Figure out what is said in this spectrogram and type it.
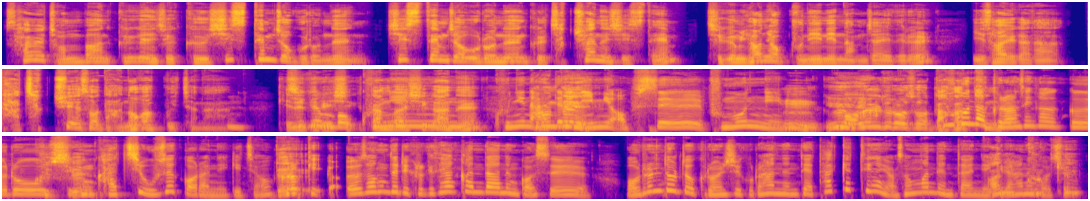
사회 전반 그러니까 이제 그 시스템적으로는 시스템적으로는 그 착취하는 시스템 지금 현역 군인인 남자애들을 이 사회가 다, 다 착취해서 나눠 갖고 있잖아. 음. 걔네들의 지금 뭐 시간과 군인 시간을. 군인 아들은 이미 없을 부모님 음, 뭐 예를 들어서 나 누구나 같은 그런 생각으로 글쎄. 지금 같이 웃을 거란 얘기죠. 네. 그렇게 여- 여성들이 그렇게 생각한다는 것을 어른들도 그런 식으로 하는데 타겟팅은 여성만 된다는 얘기를 아니 하는 그렇게 거죠.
